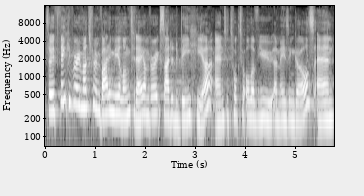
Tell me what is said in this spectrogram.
So thank you very much for inviting me along today. I'm very excited to be here and to talk to all of you amazing girls. And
